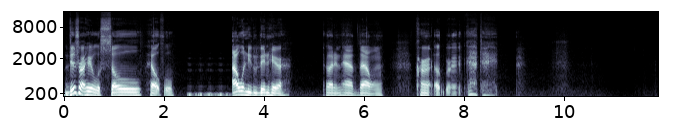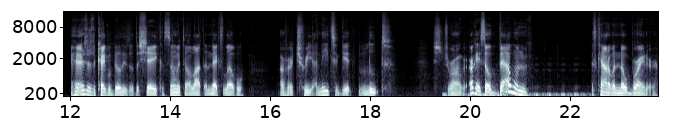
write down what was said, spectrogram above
this right here was so helpful. I wouldn't even been here if I didn't have that one. Current upgrade. God dang it. Enhances the capabilities of the shade. Consume it to unlock the next level of her tree. I need to get Lute. stronger. Okay, so that one is kind of a no-brainer.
